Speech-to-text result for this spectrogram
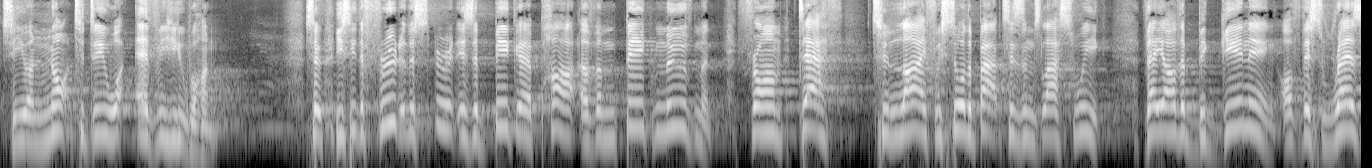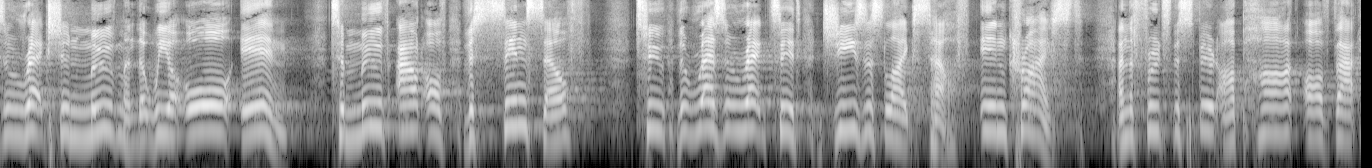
So you are not to do whatever you want. So you see, the fruit of the Spirit is a bigger part of a big movement from death to life. We saw the baptisms last week. They are the beginning of this resurrection movement that we are all in to move out of the sin self to the resurrected Jesus like self in Christ. And the fruits of the Spirit are part of that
